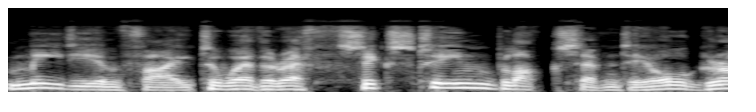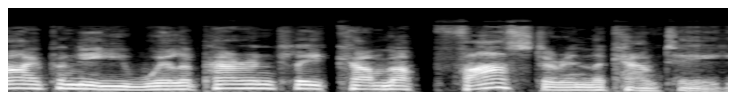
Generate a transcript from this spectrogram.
medium fighter whether F-16 Block 70 or Gripen E will apparently come up faster in the county,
